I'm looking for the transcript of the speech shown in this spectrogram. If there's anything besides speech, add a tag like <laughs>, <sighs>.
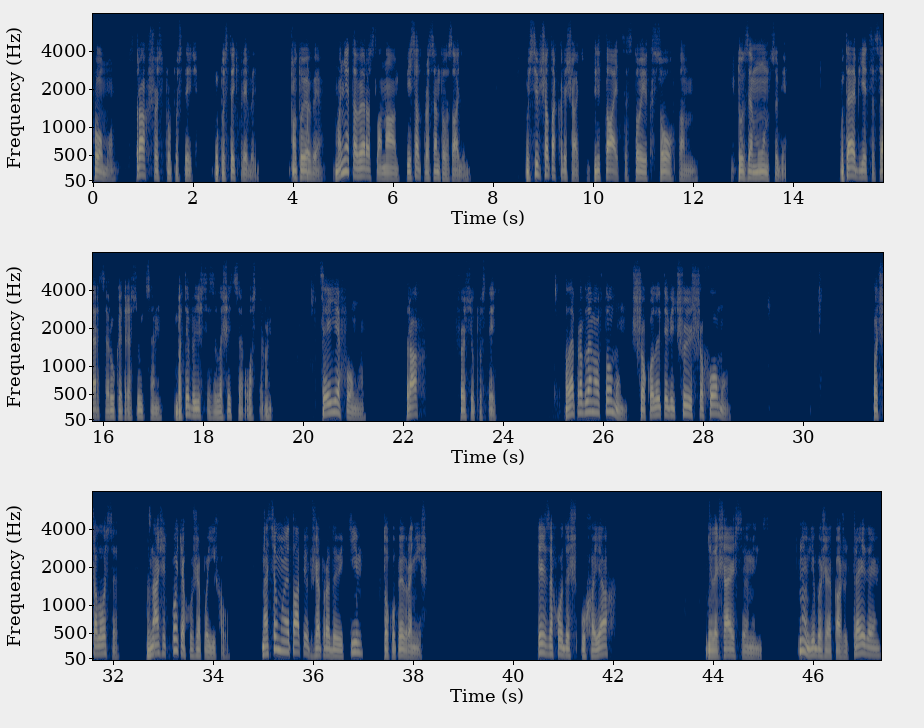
ФОМО. Страх щось пропустить. Упустить прибиль. От уяви, монета виросла на 50% за. Усі в чатах кричать: Злітай, це 100 іксов, там, туземун собі. У тебе б'ється серце, руки трясуться, бо ти боїшся залишитися осторонь. Це і є ФОМО. Страх щось упустить. Але проблема в тому, що коли ти відчуєш, що ФОМО почалося, значить потяг уже поїхав. На цьому етапі вже продають ті, хто купив раніше. Ти ж заходиш у хаях і лишаєшся у мінус. Ну, либо же, як кажуть трейдери,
